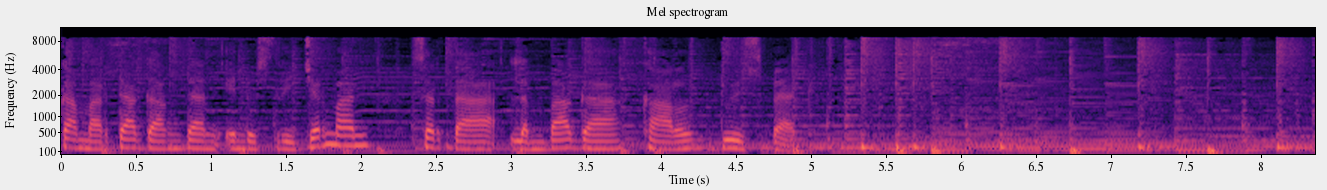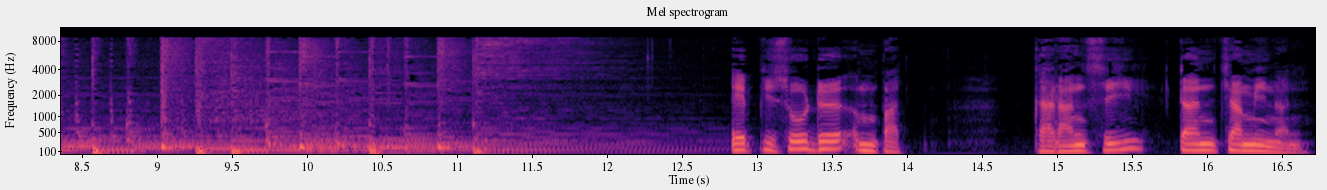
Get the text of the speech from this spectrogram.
Kamar Dagang dan Industri Jerman, serta Lembaga Karl Duisberg. Episode 4 Garansi dan Jaminan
